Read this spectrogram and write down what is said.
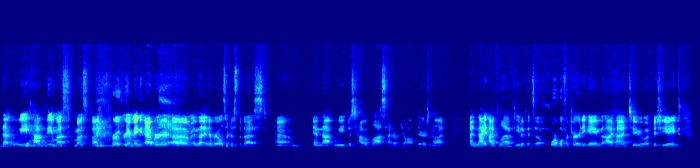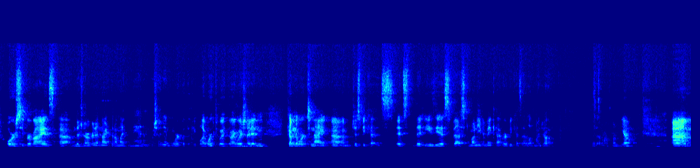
That we have the most most fun programming ever, um, and that intramurals are just the best, um, and that we just have a blast at our job. There's not a night I've left, even if it's a horrible fraternity game that I had to officiate or supervise. Um, there's never been a night that I'm like, man, I wish I didn't work with the people I worked with, or I wish I didn't come to work tonight, um, just because it's the easiest, best money to make ever because I love my job. That's awesome. Yeah. Um,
